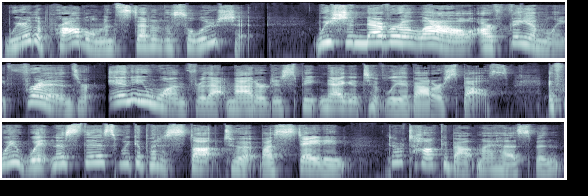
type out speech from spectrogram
we're the problem instead of the solution. We should never allow our family, friends, or anyone for that matter to speak negatively about our spouse. If we witness this, we could put a stop to it by stating, Don't talk about my husband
